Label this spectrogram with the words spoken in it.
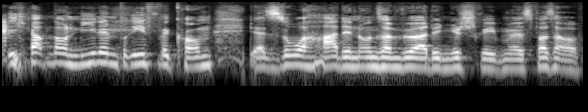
Ich habe noch nie einen Brief bekommen, der so hart in unserem Wording geschrieben ist. Pass auf.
